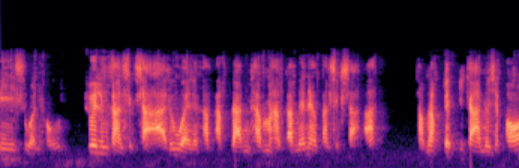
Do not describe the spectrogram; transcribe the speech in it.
มีส่วนของช่วยเรื่องการศึกษาด้วยนะครับผลักดันทำมหากรรมแนแนวการศึกษาสำหรับเด็กพิการโดยเฉพาะ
